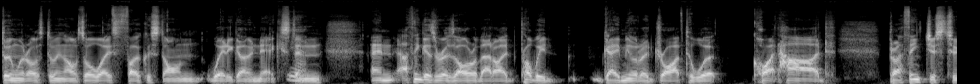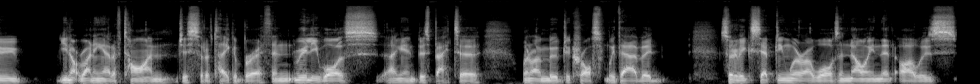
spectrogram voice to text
doing what I was doing. I was always focused on where to go next. Yeah. And and I think as a result of that, I probably gave me a lot of drive to work quite hard. But I think just to you're not running out of time, just sort of take a breath and really was again just back to when I moved across with Avid, sort of accepting where I was and knowing that I was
